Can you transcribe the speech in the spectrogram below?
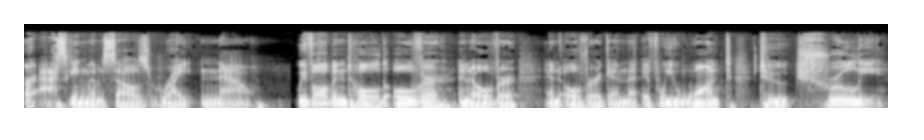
are asking themselves right now. We've all been told over and over and over again that if we want to truly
